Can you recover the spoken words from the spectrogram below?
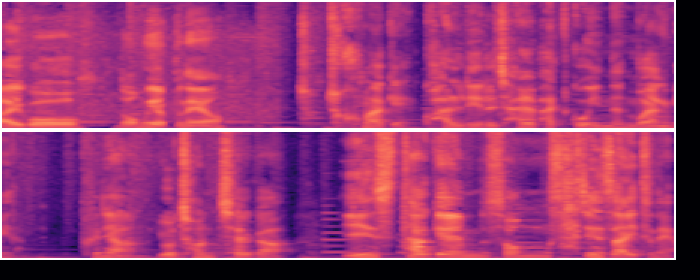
아이고 너무 예쁘네요 촘촘하게 관리를 잘 받고 있는 모양입니다. 그냥 요 전체가 인스타그램성 사진 사이트네요.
